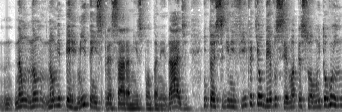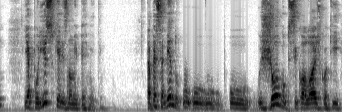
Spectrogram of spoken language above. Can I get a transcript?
não, não, não me permitem expressar a minha espontaneidade, então isso significa que eu devo ser uma pessoa muito ruim. E é por isso que eles não me permitem. Está percebendo o, o, o, o jogo psicológico aqui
